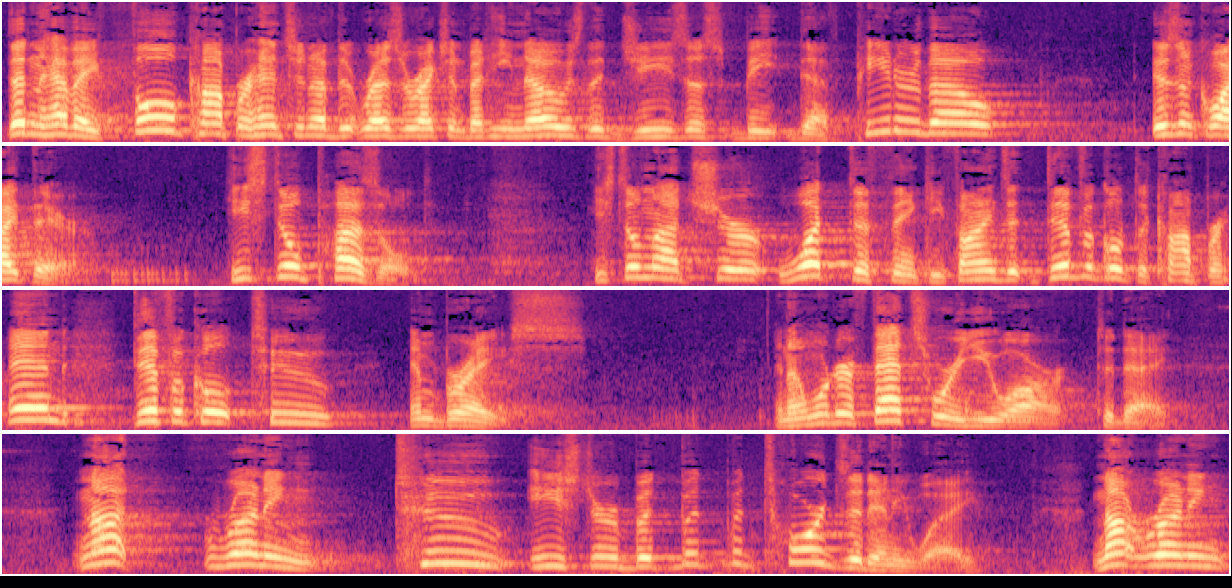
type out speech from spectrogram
doesn't have a full comprehension of the resurrection, but he knows that Jesus beat death. Peter, though, isn't quite there. He's still puzzled. He's still not sure what to think. He finds it difficult to comprehend, difficult to embrace. And I wonder if that's where you are today. Not running to Easter, but, but, but towards it anyway. Not running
